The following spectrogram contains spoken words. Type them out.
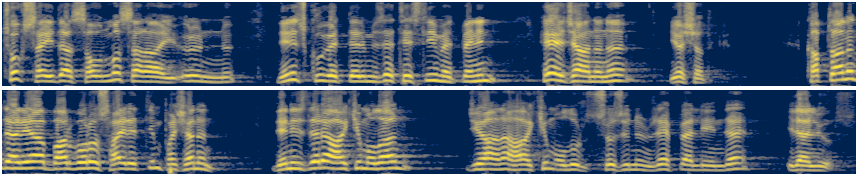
çok sayıda savunma sanayi ürününü deniz kuvvetlerimize teslim etmenin heyecanını yaşadık. Kaptanı Derya Barbaros Hayrettin Paşa'nın denizlere hakim olan cihana hakim olur sözünün rehberliğinde ilerliyoruz.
